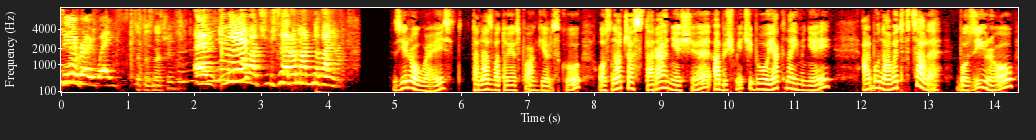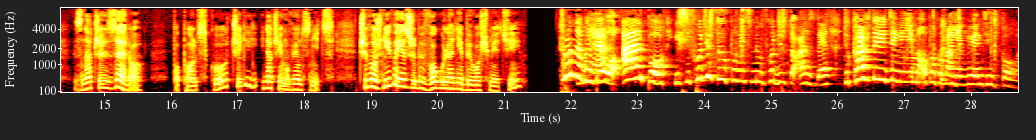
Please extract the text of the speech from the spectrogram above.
Zero waste. Co to znaczy? nie marnować, zero marnowania. Zero waste, ta nazwa to jest po angielsku, oznacza staranie się, aby śmieci było jak najmniej, albo nawet wcale, bo zero znaczy zero po polsku, czyli inaczej mówiąc nic. Czy możliwe jest, żeby w ogóle nie było śmieci? Trudno by było, albo jeśli wchodzisz do, powiedzmy, wchodzisz do ASD, to każde jedzenie nie ma opakowania, więc jest gołe.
